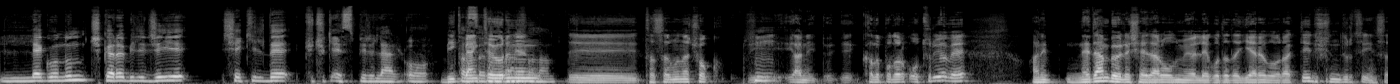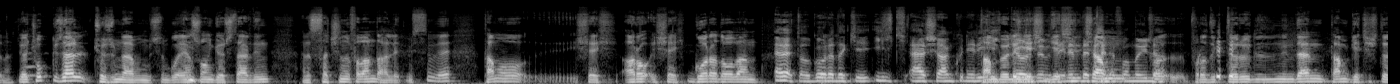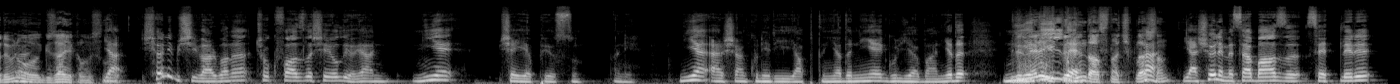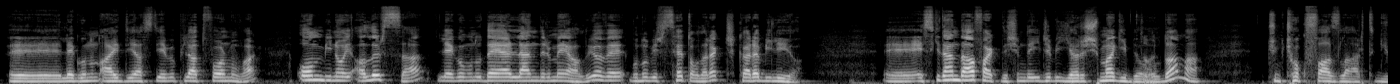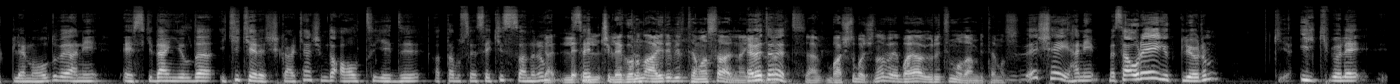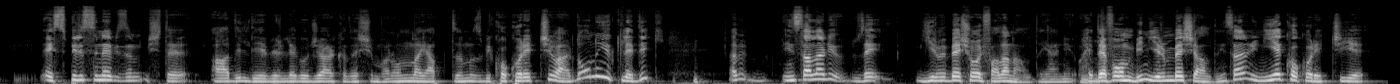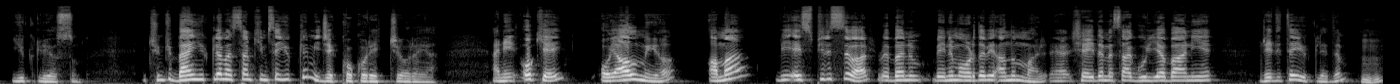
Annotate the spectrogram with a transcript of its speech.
Lego'nun çıkarabileceği şekilde küçük espriler o Big Bang Teori'nin e, tasarımına çok yani e, kalıp olarak oturuyor ve hani neden böyle şeyler olmuyor Lego'da da yerel olarak diye düşündürtüyor insana. Ya çok güzel çözümler bulmuşsun. Bu en son gösterdiğin hani saçını falan da halletmişsin ve tam o e, şey Aro şey Gora'da olan Evet o Gora'daki ilk Erşan Kuner'i tam ilk böyle yeşil, gördüğümüz elinde Yeşilçam telefonuyla. pro- prodüktöründen tam geçiş dönemini Evet. o güzel yakalamışsın. Ya şöyle bir şey var bana çok fazla şey oluyor yani niye şey yapıyorsun hani niye Erşan Kuneri'yi yaptın ya da niye Gulyabani ya da Bir de niye nereye değil de de aslında açıklarsan. Ha, ya şöyle mesela bazı setleri e, Lego'nun Ideas diye bir platformu var. 10 bin oy alırsa Lego bunu değerlendirmeye alıyor ve bunu bir set olarak çıkarabiliyor. E, eskiden daha farklı şimdi iyice bir yarışma gibi oldu ama çünkü çok fazla artık yükleme oldu ve hani eskiden yılda iki kere çıkarken şimdi 6 7 hatta bu sene 8 sanırım Ya Le- set çıktı. Lego'nun ayrı bir teması haline geldi. Evet, zaten. evet. Yani başlı başına ve bayağı üretim olan bir teması. Ve şey hani mesela oraya yüklüyorum. İlk böyle esprisine bizim işte Adil diye bir Legocu arkadaşım var. Onunla yaptığımız bir kokoreççi vardı. Onu yükledik. Abi insanlar diyor "Ze- 25 oy falan aldı. Yani hedef 10 bin 25 aldı. İnsanlar diyor, niye kokoreççiyi yüklüyorsun? Çünkü ben yüklemezsem kimse yüklemeyecek kokoreççi oraya. Hani okey oy almıyor ama bir esprisi var ve benim benim orada bir anım var. Yani şeyde mesela Gulyabani'yi Reddit'e yükledim. Hı hı.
